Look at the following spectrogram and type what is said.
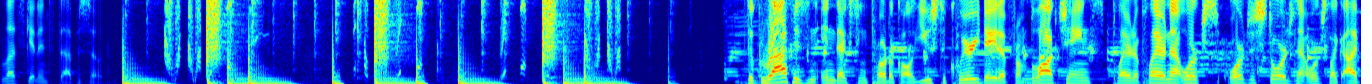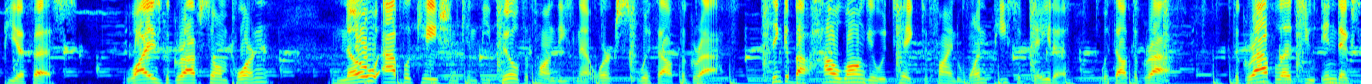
let's get into the episode. The graph is an indexing protocol used to query data from blockchains, peer to peer networks, or just storage networks like IPFS. Why is the graph so important? No application can be built upon these networks without the graph. Think about how long it would take to find one piece of data without the graph. The graph lets you index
